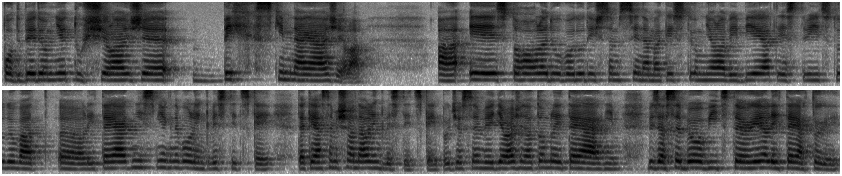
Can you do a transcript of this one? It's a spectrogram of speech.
podvědomě tušila, že bych s tím narážela. A i z tohohle důvodu, když jsem si na magistru měla vybírat, jestli jít studovat uh, literární směr nebo lingvistický, tak já jsem šla na lingvistický, protože jsem věděla, že na tom literárním by zase bylo víc teorie literatury.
